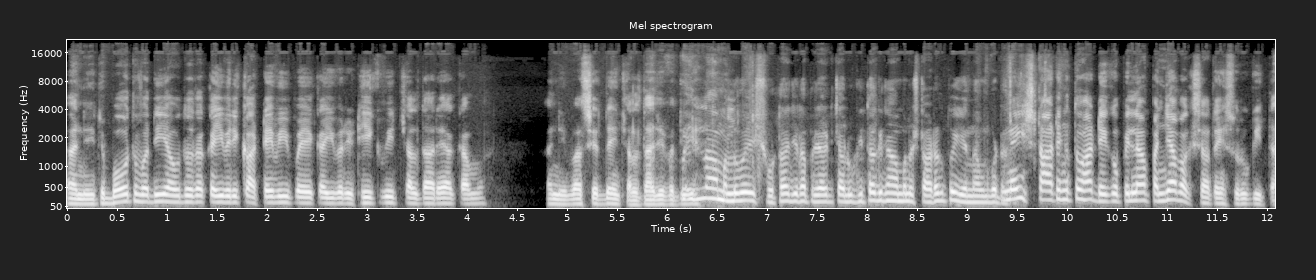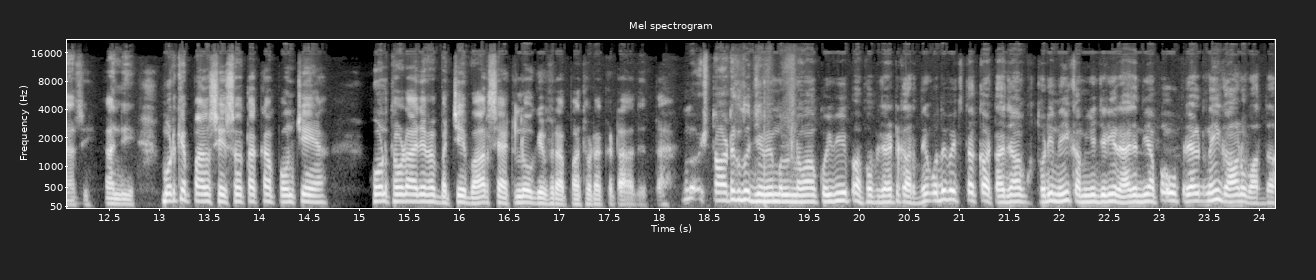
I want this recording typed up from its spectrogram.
ਹਾਂਜੀ ਤੇ ਬਹੁਤ ਵਧੀਆ ਉਦੋਂ ਤਾਂ ਕਈ ਵਾਰੀ ਘਾਟੇ ਵੀ ਪਏ ਕਈ ਵਾਰੀ ਠੀਕ ਵੀ ਚੱਲਦਾ ਰਿਹਾ ਕੰਮ। ਹਾਂਜੀ ਬਸ ਇਦਾਂ ਹੀ ਚੱਲਦਾ ਜੀ ਵਧੀਆ। ਪਹਿਲਾਂ ਮਤਲਬ ਇਹ ਛੋਟਾ ਜਿਹੜਾ ਪ੍ਰੋਜੈਕਟ ਚਾਲੂ ਕੀਤਾ ਕਿ ਜਾਂ ਮਤਲਬ ਸਟਾਰਟਿੰਗ ਤੋਂ ਹੀ ਇੰਨਾ ਵੱਡਾ? ਨਹੀਂ ਸਟਾਰਟਿੰਗ ਤੁਹਾਡੇ ਕੋਲ ਪਹਿਲਾਂ ਪੰਜਾਂ ਬਕਸਾਂ ਤੋਂ ਹੀ ਸ਼ੁਰੂ ਕੀਤਾ ਸੀ। ਹਾਂਜੀ ਮੁੜ ਕੇ 5-600 ਤੱਕ ਪਹੁੰਚੇ ਆ ਹੁਣ ਥੋੜਾ ਜਿਹਾ ਫਿਰ ਬੱਚੇ ਬਾਹਰ ਸੈਟਲ ਹੋ ਗਏ ਫਿਰ ਆਪਾਂ ਥੋੜਾ ਘਟਾ ਦਿੱਤਾ। ਮਤਲਬ ਸਟਾਰਟਿੰਗ ਤੋਂ ਜਿਵੇਂ ਮਤਲਬ ਨਵਾਂ ਕੋਈ ਵੀ ਆਪਾਂ ਪ੍ਰੋਜੈਕਟ ਕਰਦੇ ਉਹਦੇ ਵਿੱਚ ਤਾਂ ਘਾਟਾ ਜਾਂ ਥੋੜੀ ਨਹੀਂ ਕਮੀਆਂ ਜਿਹੜੀਆਂ ਰਹਿ ਜਾਂਦੀਆਂ ਆਪਾਂ ਉਹ ਪ੍ਰੋਜੈਕਟ ਨਹੀਂ ਗਾਹ ਨੂੰ ਵੱਧਦਾ।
